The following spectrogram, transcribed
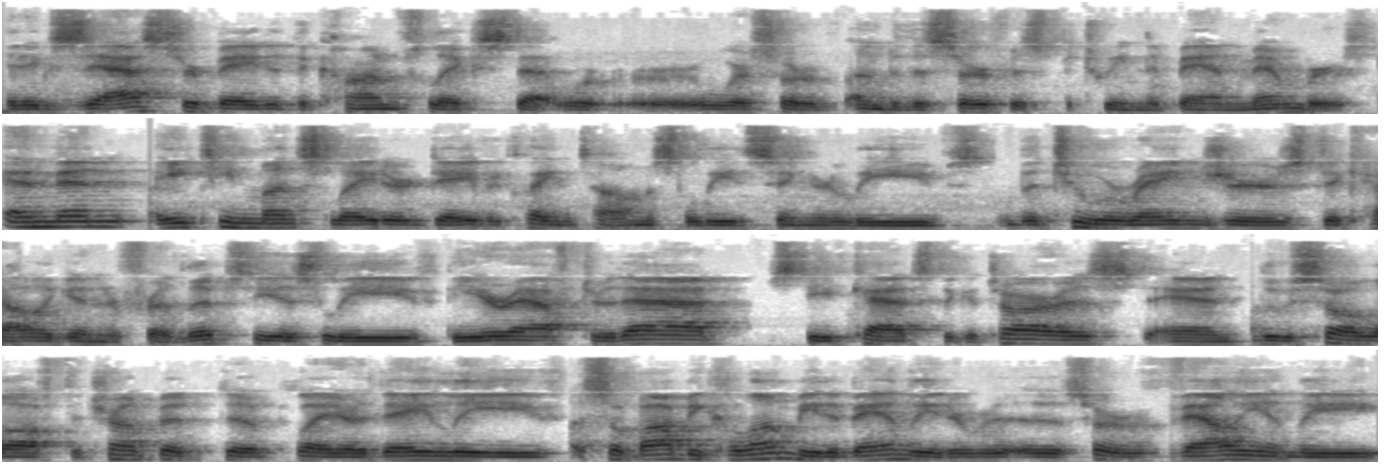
It exacerbated the conflicts that were, were sort of under the surface between the band members. And then 18 months later, David Clayton Thomas, the lead singer, leaves. The two arrangers, Dick Halligan and Fred Lipsius, leave. The year after that, Steve Katz, the guitarist, and Lew Soloff, the trumpet uh, player, they leave. So Bobby Colomby, the band leader, uh, sort of valiantly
